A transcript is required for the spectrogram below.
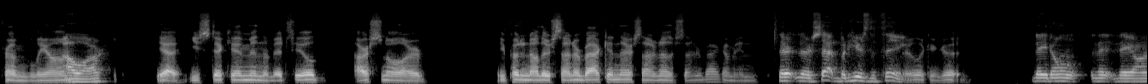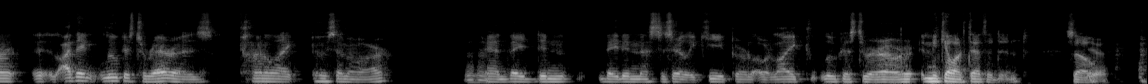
from Lyon. O R. Yeah, you stick him in the midfield. Arsenal are. You put another center back in there. Sign another center back. I mean, they're they're set. But here's the thing. They're looking good they don't they, they aren't i think lucas torreira is kind of like Houssem Aouar, mm-hmm. and they didn't they didn't necessarily keep or, or like lucas torreira or mikel arteta didn't so yeah.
